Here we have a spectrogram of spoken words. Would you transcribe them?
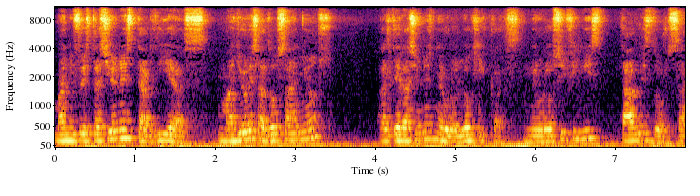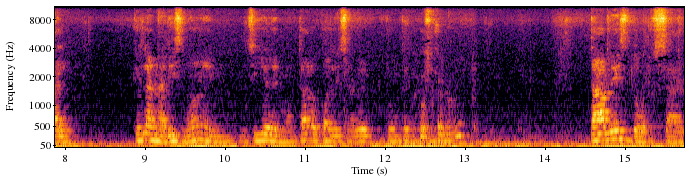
Manifestaciones tardías, mayores a dos años, alteraciones neurológicas, neurosífilis, tabes dorsal, que es la nariz, ¿no? En, en silla de montar o cuál es, a ver, ponte Tabes dorsal.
